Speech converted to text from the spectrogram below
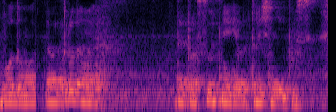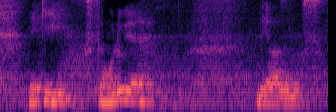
вводимо електродами, де присутній електричний імпульс, який стимулює м'язи. нас.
